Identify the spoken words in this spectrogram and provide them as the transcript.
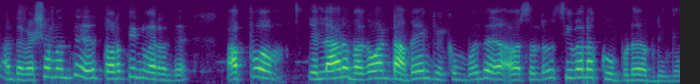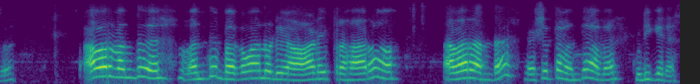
அந்த விஷம் வந்து துரத்தின் வர்றது. அப்போ எல்லாரும் பகவான்கிட்ட அபயம் கேட்கும் போது அவர் சொல்றாரு சிவனை கூப்பிடு அப்படிங்கிறார். அவர் வந்து வந்து பகவானுடைய ஆணை பிரகாரம் அவர் அந்த விஷத்தை வந்து அவர் குடிக்கிறார்.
